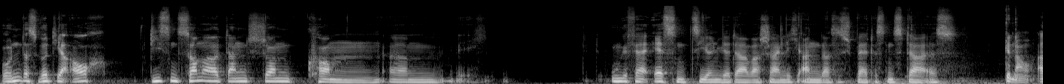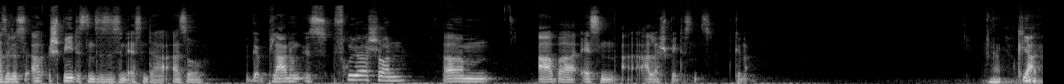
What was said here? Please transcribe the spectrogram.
und das wird ja auch diesen Sommer dann schon kommen. Ähm, ich, ungefähr Essen zielen wir da wahrscheinlich an, dass es spätestens da ist. Genau, also das spätestens ist es in Essen da. Also Planung ist früher schon, ähm, aber Essen allerspätestens, genau. Okay. Ja,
